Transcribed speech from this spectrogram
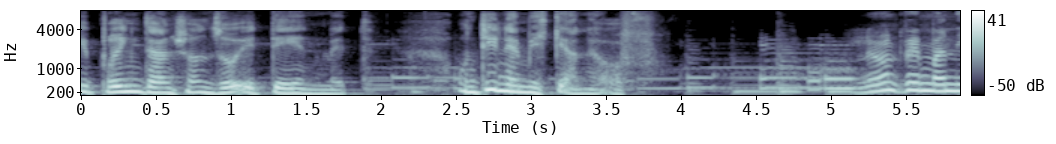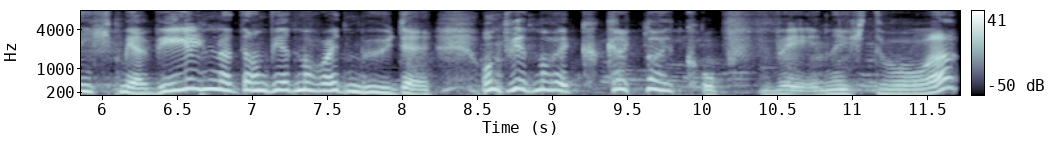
die bringt dann schon so Ideen mit. Und die nehme ich gerne auf. Ja, und wenn man nicht mehr will, na, dann wird man halt müde. Und wird man halt, kriegt man halt Kopfweh, nicht wahr?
